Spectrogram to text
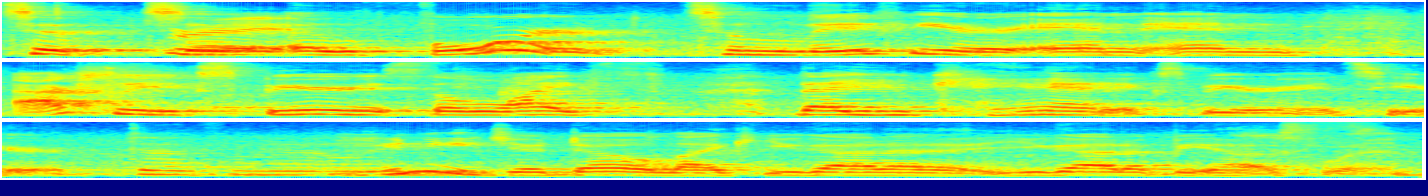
to to Right. afford to live here and and actually experience the life that you can experience here. Definitely. You need your dough. Like you gotta you gotta be hustling.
